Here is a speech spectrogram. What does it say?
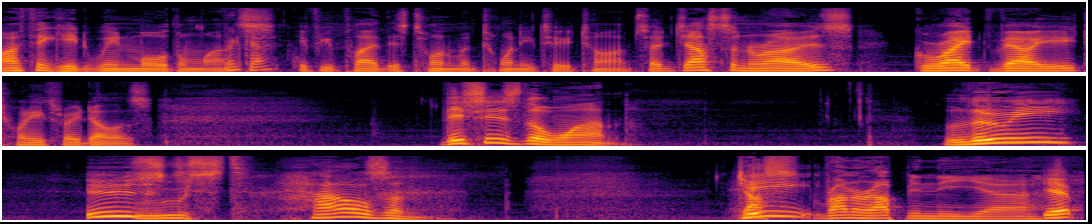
I think he'd win more than once Okay. if you played this tournament 22 times. So Justin Rose, great value, $23. This is the one. Louis Oosthuizen. Just He, runner up in the uh, yep.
